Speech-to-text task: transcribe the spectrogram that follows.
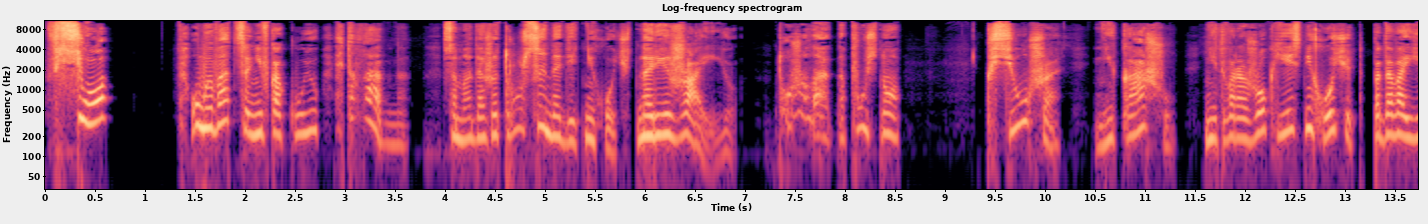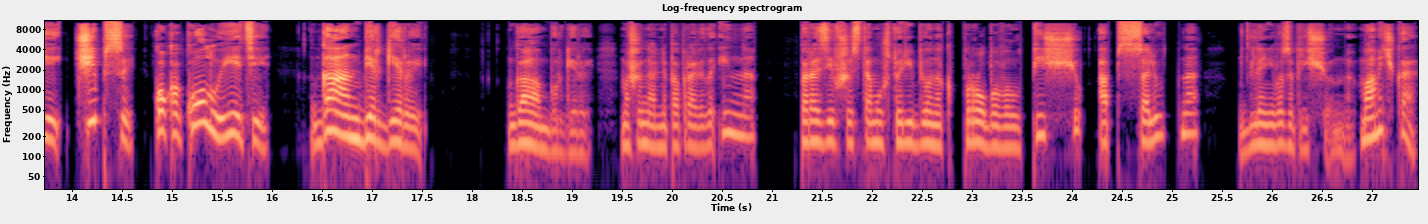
Все! Умываться ни в какую. Это ладно. Сама даже трусы надеть не хочет. Наряжай ее. Тоже ладно, пусть, но... Ксюша ни кашу, ни творожок есть не хочет. Подавай ей чипсы, кока-колу и эти гамбургеры. Гамбургеры, машинально поправила Инна, поразившись тому, что ребенок пробовал пищу абсолютно для него запрещенную. Мамочка,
